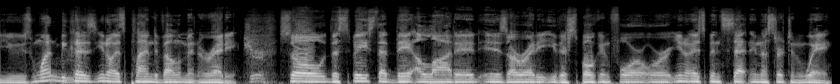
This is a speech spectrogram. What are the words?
ADUs. One, because, you know, it's planned development already. Sure. So the space that they allotted is already either spoken for or you know it's been set in a certain way.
